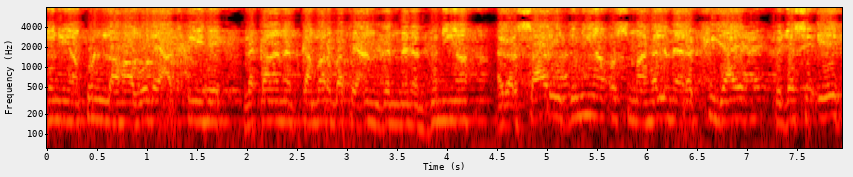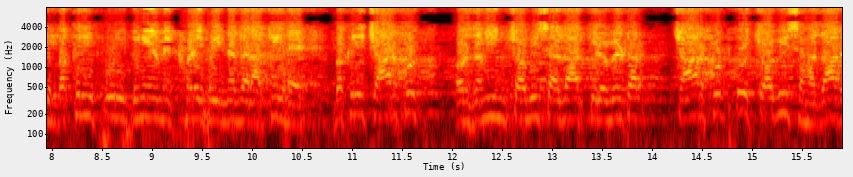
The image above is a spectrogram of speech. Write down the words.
دنیا كلها وضعت فيه لكانت كمربت انزل من الدنيا۔ اگر ساری دنیا اس محل میں رکھی جائے تو جیسے ایک بکری پوری دنیا میں کھڑی ہوئی نظر آتی ہے۔ بکری چار فٹ اور زمین چوبیس ہزار کلو میٹر چار فٹ کو چوبیس ہزار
